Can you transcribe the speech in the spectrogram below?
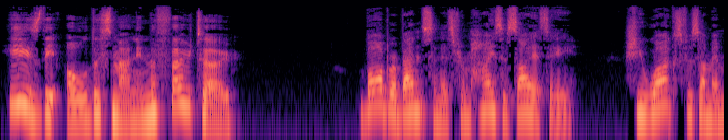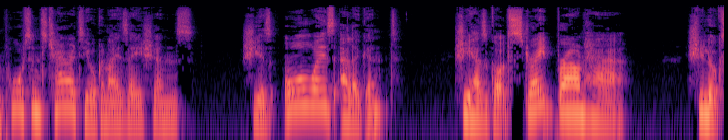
He is the oldest man in the photo. Barbara Benson is from high society. She works for some important charity organizations. She is always elegant. She has got straight brown hair. She looks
